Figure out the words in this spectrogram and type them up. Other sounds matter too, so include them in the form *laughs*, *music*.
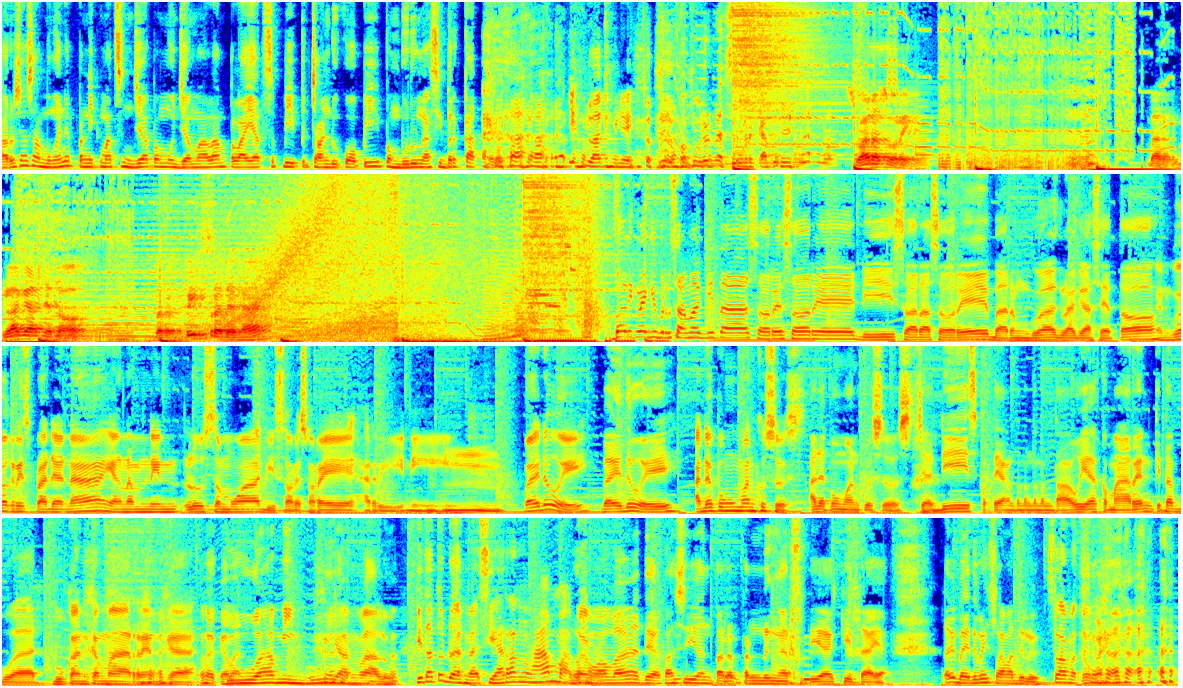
Harusnya sambungannya penikmat senja, pemuja malam, pelayat sepi, pecandu kopi, pemburu nasi berkat. *laughs* yang belakangnya itu pemburu nasi berkat Suara sore Bareng Gelagas Seto Bareng Fix Pradana Balik lagi bersama kita sore-sore di Suara Sore bareng gua Gelaga Seto. dan gue Chris Pradana yang nemenin lu semua di sore-sore hari ini Hmm. By the way By the way, ada pengumuman khusus ada pengumuman khusus. *laughs* Jadi seperti yang teman-teman tahu ya, kemarin kita buat bukan kemarin gak *laughs* kapan? dua minggu yang lalu kita tuh udah nggak siaran lama banget lama banget ya, kasihan para pendengar setia kita ya. Tapi by the way, selamat dulu. Selamat dong. *laughs*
